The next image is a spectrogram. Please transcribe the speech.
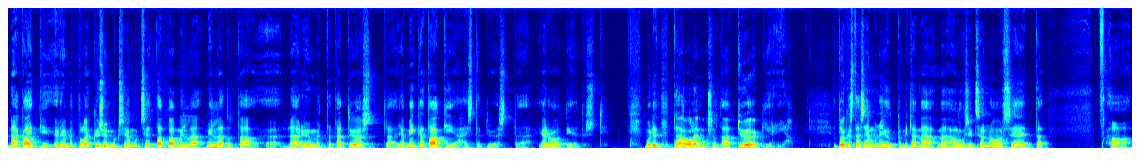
nämä kaikki ryhmät tulee kysymykseen, mutta se tapa, millä, millä tota, nämä ryhmät tätä työstää ja minkä takia he sitä työstää, ero tietysti. Mutta tämä olemukseltaan työkirja. Et oikeastaan semmoinen juttu, mitä mä, mä haluaisin sanoa, on se, että äh,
